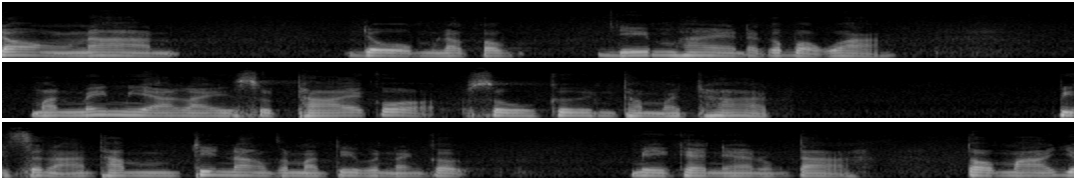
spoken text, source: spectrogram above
จ้องหน้าโยมแล้วก็ยิ้มให้แล้วก็บอกว่า มันไม่มีอะไรสุดท้ายก็สู่คืนธรรมชาติ ปริศนาธรรมที่นั่งสมาธิวันนั้นก็มีแค่นี้หลวงตา ต่อมาโย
